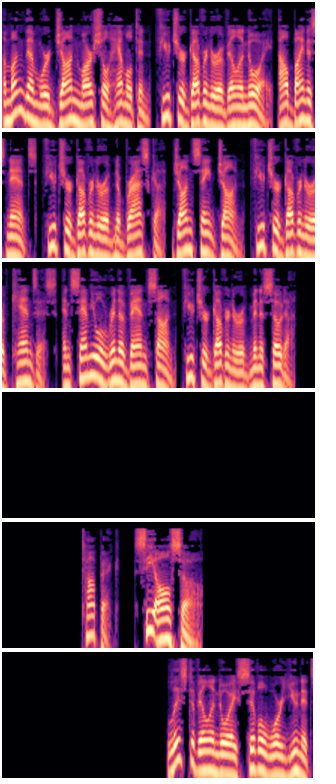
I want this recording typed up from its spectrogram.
Among them were John Marshall Hamilton, future governor of Illinois, Albinus Nance, future governor of Nebraska, John St. John, future governor of Kansas, and Samuel Rinnah Van Sant, future governor of Minnesota. See also List of Illinois Civil War units.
